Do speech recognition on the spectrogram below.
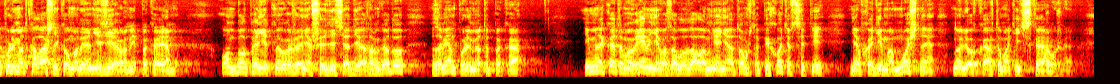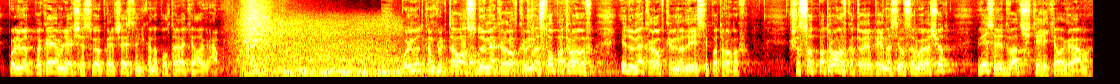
пулемет Калашникова модернизированный, ПКМ. Он был принят на вооружение в 1969 году взамен пулемета ПК. Именно к этому времени возобладало мнение о том, что пехоте в цепи необходимо мощное, но легкое автоматическое оружие. Пулемет ПКМ легче своего предшественника на полтора килограмма. Пулемет комплектовался двумя коробками на 100 патронов и двумя коробками на 200 патронов. 600 патронов, которые переносил с собой расчет, весили 24 килограмма,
